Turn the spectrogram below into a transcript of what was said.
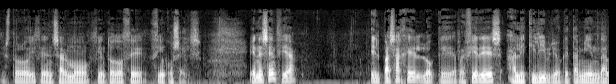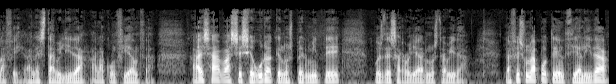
Esto lo dice en Salmo 112, 5, 6. En esencia, el pasaje lo que refiere es al equilibrio que también da la fe, a la estabilidad, a la confianza, a esa base segura que nos permite pues desarrollar nuestra vida. La fe es una potencialidad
